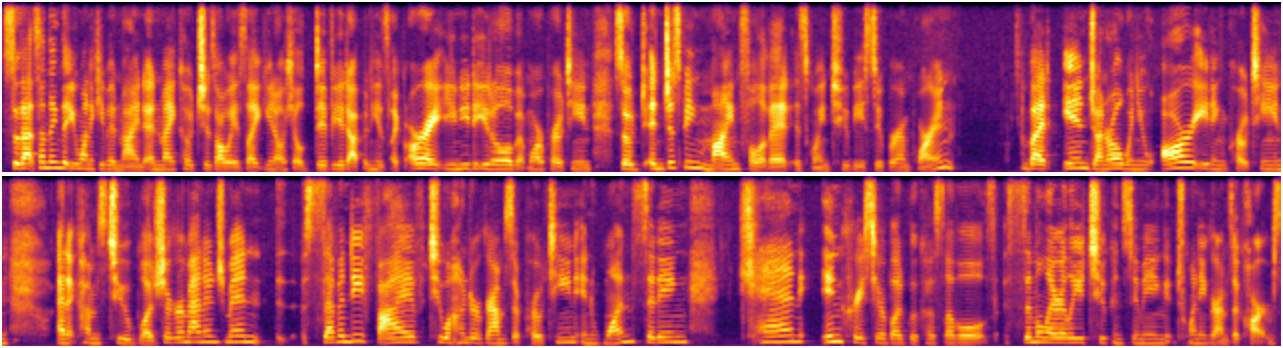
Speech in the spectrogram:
so that's something that you want to keep in mind. And my coach is always like, you know, he'll divvy it up and he's like, all right, you need to eat a little bit more protein. So, and just being mindful of it is going to be super important. But in general, when you are eating protein, and it comes to blood sugar management, 75 to 100 grams of protein in one sitting can increase your blood glucose levels similarly to consuming 20 grams of carbs.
